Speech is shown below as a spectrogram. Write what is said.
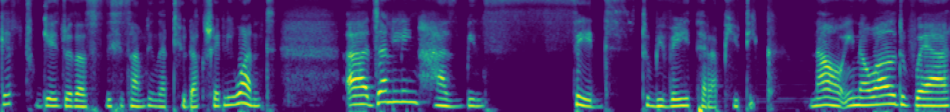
get to gauge whether this is something that you'd actually want. Uh, journaling has been said to be very therapeutic. Now, in a world where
